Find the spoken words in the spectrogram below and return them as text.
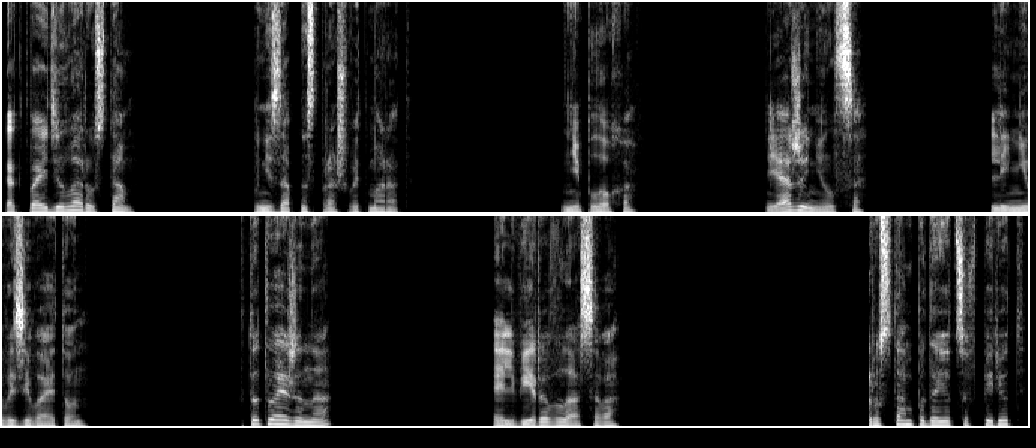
«Как твои дела, Рустам?» Внезапно спрашивает Марат. «Неплохо. Я женился», — лениво зевает он. «Кто твоя жена?» «Эльвира Власова». Рустам подается вперед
